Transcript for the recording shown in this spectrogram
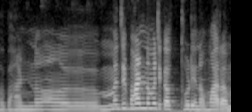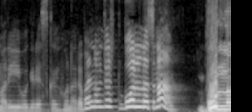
भांडणं म्हणजे भांडणं म्हणजे का थोडी ना मारामारी वगैरे असं काही होणार आहे. भांडणं म्हणजे बोलणंच ना? बोलणं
